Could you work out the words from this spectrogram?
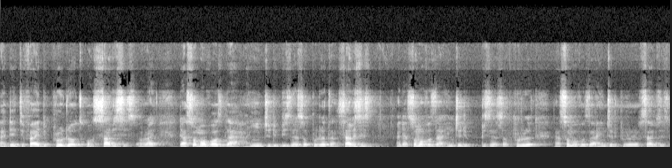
identify the product or services. All right, there are some of us that are into the business of product and services, and there are some of us that are into the business of product, and some of us that are into the product of services.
